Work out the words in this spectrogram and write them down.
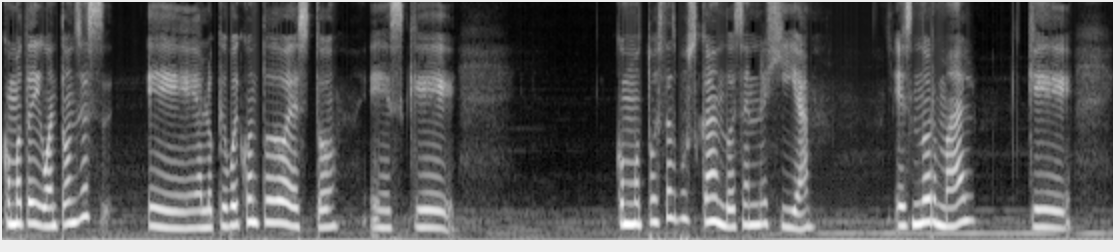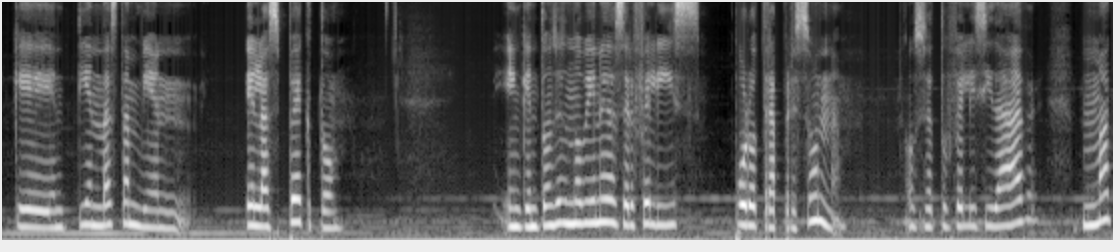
como te digo, entonces a lo que voy con todo esto es que como tú estás buscando esa energía, es normal que, que entiendas también el aspecto en que entonces no vienes a ser feliz por otra persona. O sea, tu felicidad más,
